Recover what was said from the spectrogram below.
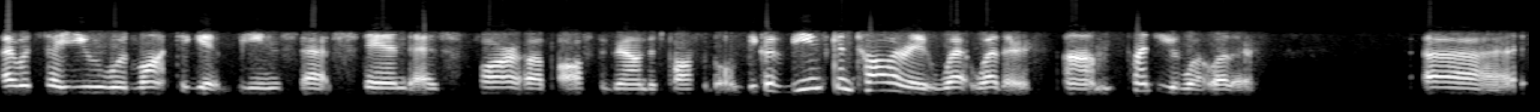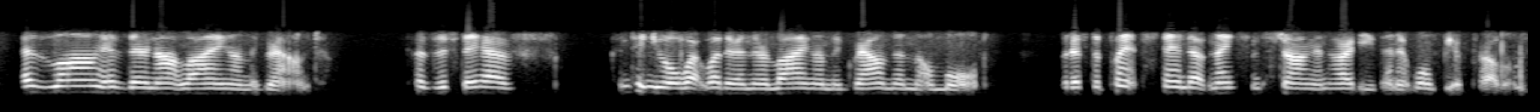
I would say you would want to get beans that stand as far up off the ground as possible because beans can tolerate wet weather, um, plenty of wet weather, uh, as long as they're not lying on the ground. Because if they have continual wet weather and they're lying on the ground, then they'll mold. But if the plants stand up nice and strong and hardy, then it won't be a problem.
